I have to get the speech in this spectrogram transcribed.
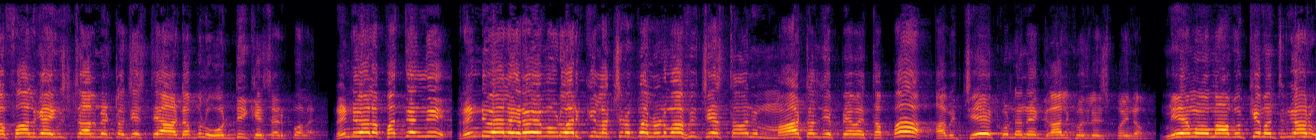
దఫాలుగా ఇన్స్టాల్మెంట్లో చేస్తే ఆ డబ్బులు వడ్డీకే సరిపోలే. రెండు వేల పద్దెనిమిది రెండు వేల ఇరవై మూడు వరకు లక్ష రూపాయలు రుణమాఫీ చేస్తామని మాటలు చెప్పేవే తప్ప అవి చేయకుండానే గాలికి వదిలేసిపోయినాం మేము మా ముఖ్యమంత్రి గారు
